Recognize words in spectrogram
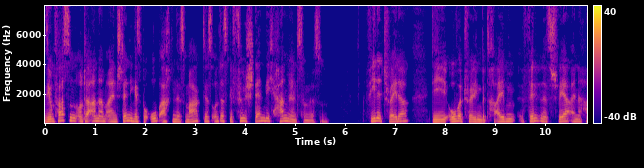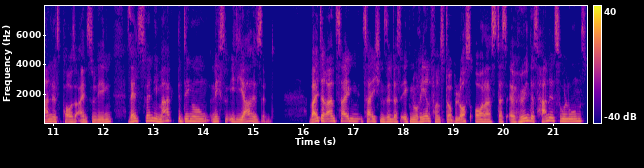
Sie umfassen unter anderem ein ständiges Beobachten des Marktes und das Gefühl, ständig handeln zu müssen. Viele Trader, die Overtrading betreiben, finden es schwer, eine Handelspause einzulegen, selbst wenn die Marktbedingungen nicht so ideal sind. Weitere Anzeichen sind das Ignorieren von Stop-Loss-Orders, das Erhöhen des Handelsvolumens,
